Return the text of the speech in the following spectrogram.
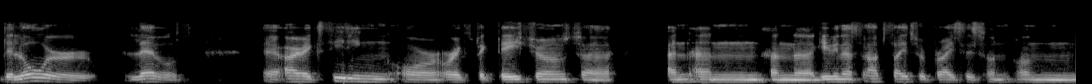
the lower levels uh, are exceeding our, our expectations. Uh, and and and uh, giving us upside surprises on on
